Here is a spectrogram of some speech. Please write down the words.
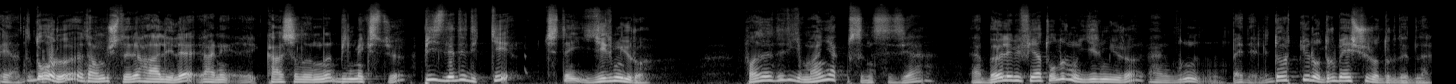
E yani doğru. Tamam müşteri haliyle yani e, karşılığını bilmek istiyor. Biz de dedik ki işte 20 euro. Pazar dedi ki manyak mısınız siz ya? Ya böyle bir fiyat olur mu 20 euro? Yani bunun bedeli 4 eurodur 5 eurodur dediler.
